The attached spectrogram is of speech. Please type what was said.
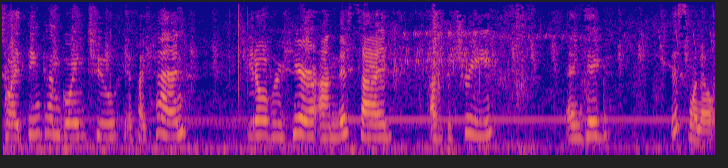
So I think I'm going to, if I can, get over here on this side of the tree and dig this one out.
